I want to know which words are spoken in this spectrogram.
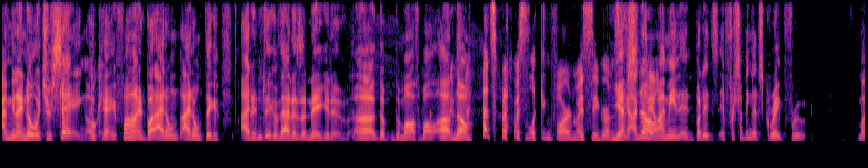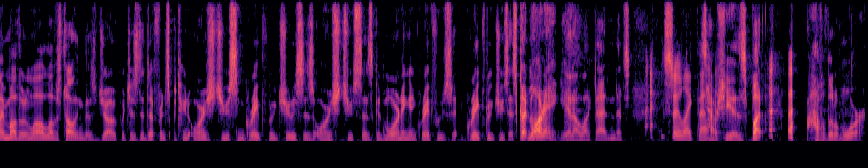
I mean, I know what you're saying. Okay, fine, but I don't. I don't think. I didn't think of that as a negative. Uh, the the mothball. Uh, no. That's what I was looking for in my Seagram's yes. cocktail. No. I mean, it, but it's for something that's grapefruit. My mother-in-law loves telling this joke, which is the difference between orange juice and grapefruit juice. Is orange juice says good morning, and grapefruit grapefruit juice says good morning. You know, like that, and that's actually like that. that's how she is. But I'll have a little more.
